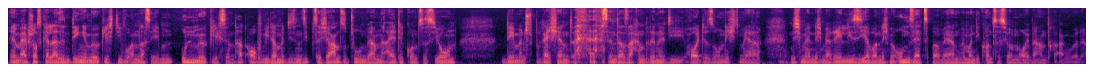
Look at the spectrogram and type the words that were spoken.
Im Elbschlosskeller sind Dinge möglich, die woanders eben unmöglich sind. Hat auch wieder mit diesen 70 Jahren zu tun. Wir haben eine alte Konzession dementsprechend sind da Sachen drin, die heute so nicht mehr, nicht mehr, nicht mehr realisierbar, nicht mehr umsetzbar wären, wenn man die Konzession neu beantragen würde.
